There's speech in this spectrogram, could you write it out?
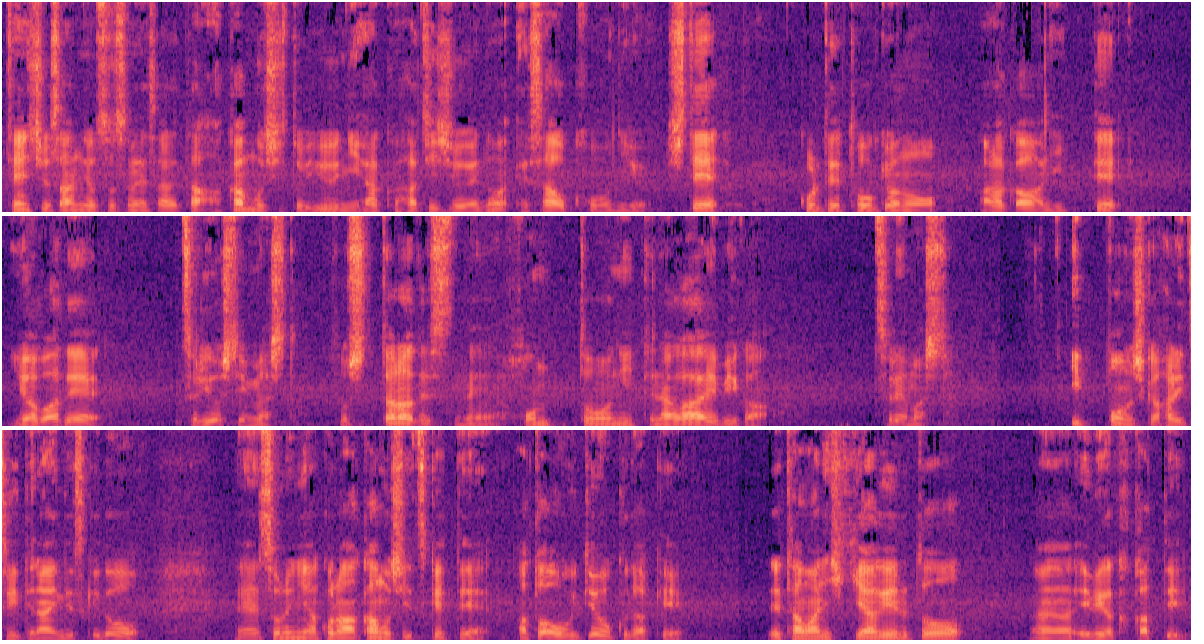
店主さんにおすすめされた赤虫という280円の餌を購入して、これで東京の荒川に行って、岩場で釣りをしてみました。そしたらですね、本当に手長エビが釣れました。1本しか張り付いてないんですけど、え、それにこの赤虫つけてあとは置いておくだけ。でたまに引き上げると、うん、エビがかかっている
